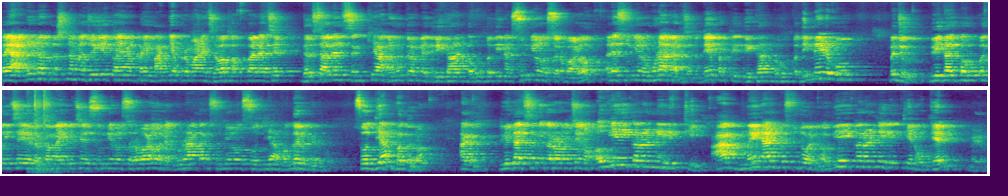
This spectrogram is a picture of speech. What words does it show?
ભાઈ આગળના પ્રશ્નમાં જોઈએ તો અહીંયા ભાઈ વાક્ય પ્રમાણે જવાબ આપવાના છે. દર્શાવેલ સંખ્યા અનુક્રમે દ્વિઘાત બહુપદીના શૂન્યનો સરવાળો અને શૂન્યનો ગુણાકાર છે. તો તે પરથી દ્વિઘાત બહુપદી મેળવો. બીજું, દ્વિઘાત બહુપદી છે, રકમ આપી છે, શૂન્યનો સરવાળો અને ગુણાકાર શૂન્યનો શોધ્યા વગર મેળવો. શોધ્યા વગર આગળ, દ્વિઘાત સમીકરણો છે એનો અવ્યયીકરણની રીતથી, આ મેઈન આ વસ્તુ જોવાની, અવ્યયીકરણની રીતથી એનો ઉકેલ મેળવો.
